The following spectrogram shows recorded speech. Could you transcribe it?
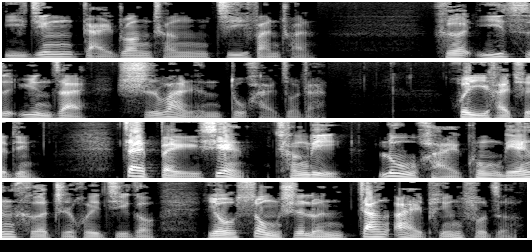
已经改装成机帆船，可一次运载十万人渡海作战。会议还确定，在北线成立陆海空联合指挥机构，由宋时轮、张爱萍负责。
